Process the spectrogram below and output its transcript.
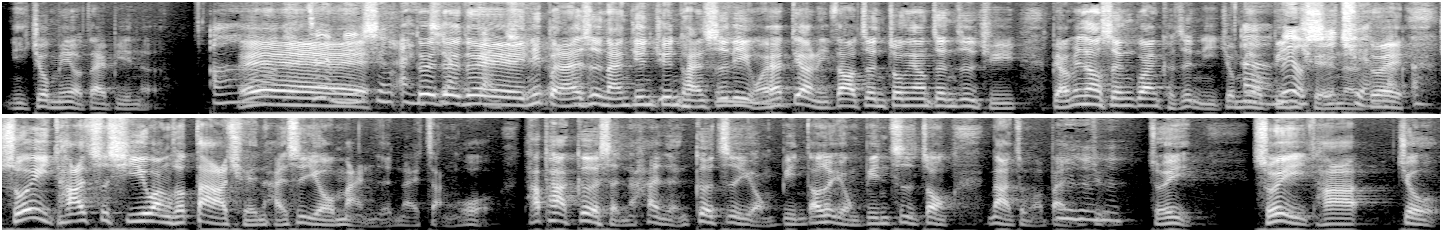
你就没有带兵了啊？哎，对对对，你本来是南军军团司令，我要调你到政中央政治局，表面上升官，可是你就没有兵权了，对。所以他是希望说大权还是由满人来掌握，他怕各省的汉人各自拥兵，到时候拥兵自重，那怎么办？就所以，所以他就。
